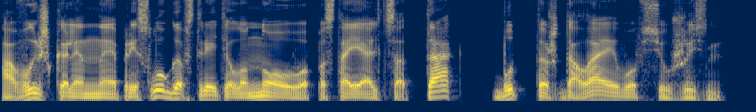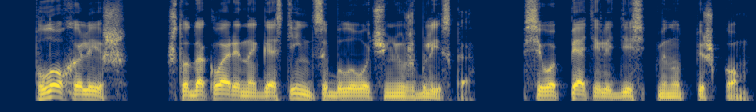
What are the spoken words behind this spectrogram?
А вышкаленная прислуга встретила нового постояльца так, будто ждала его всю жизнь. Плохо лишь, что до Клариной гостиницы было очень уж близко. Всего пять или десять минут пешком.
